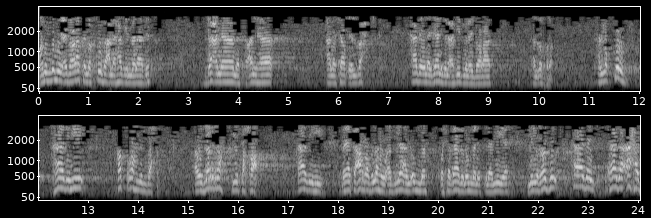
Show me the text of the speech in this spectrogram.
ومن ضمن العبارات المكتوبة على هذه الملابس دعنا نفعلها على شاطئ البحر. هذا إلى جانب العديد من العبارات الأخرى. المقصود هذه قطرة من بحر أو ذرة من صحراء. هذه ما يتعرض له أبناء الأمة وشباب الأمة الإسلامية من غزو. هذا هذا أحد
